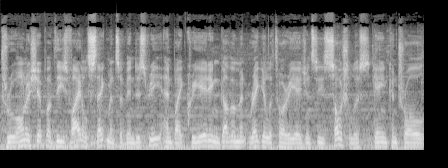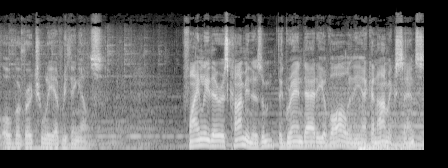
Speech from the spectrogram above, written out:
Through ownership of these vital segments of industry and by creating government regulatory agencies, socialists gain control over virtually everything else. Finally, there is communism, the granddaddy of all in the economic sense,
